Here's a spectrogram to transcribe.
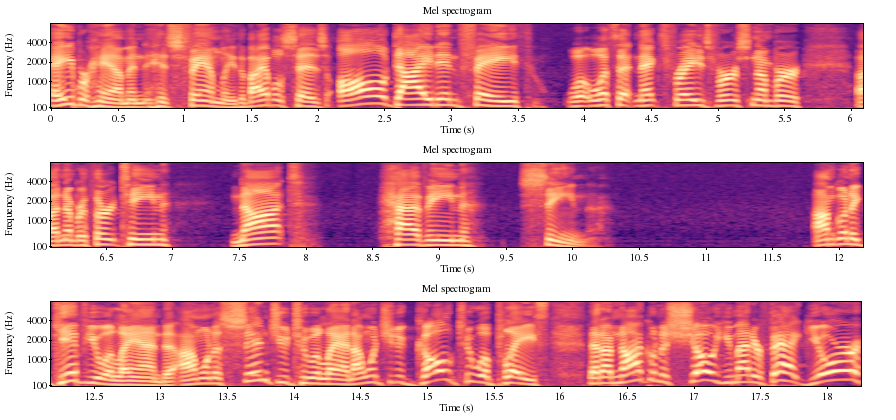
Abraham and his family, the Bible says, all died in faith. What's that next phrase? Verse number, uh, number 13. Not having seen. I'm going to give you a land. I want to send you to a land. I want you to go to a place that I'm not going to show you. Matter of fact, your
